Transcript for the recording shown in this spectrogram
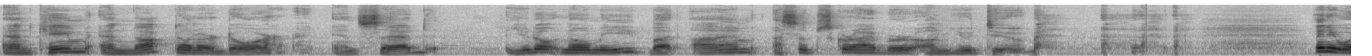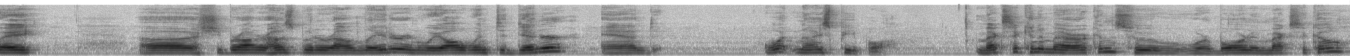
and came and knocked on our door and said, You don't know me, but I'm a subscriber on YouTube. anyway, uh, she brought her husband around later, and we all went to dinner. And what nice people. Mexican Americans who were born in Mexico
